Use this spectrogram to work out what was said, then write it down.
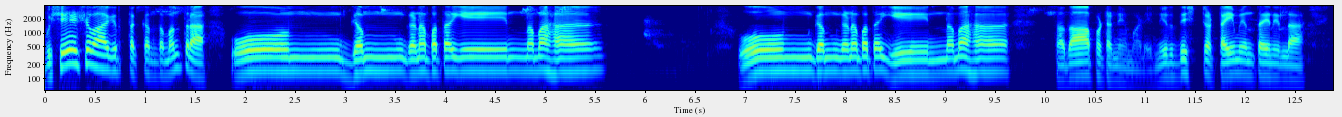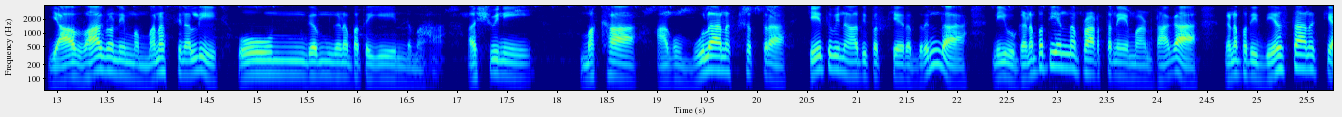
ವಿಶೇಷವಾಗಿರ್ತಕ್ಕಂಥ ಮಂತ್ರ, ಓಂ ಗಂ ಗಣಪತಯೇ ನಮಃ. ಓಂ ಗಂ ಗಣಪತಯೇ ನಮಃ. ಸದಾ ಪಠನೆ ಮಾಡಿ. ನಿರ್ದಿಷ್ಟ ಟೈಮ್ ಅಂತ ಏನಿಲ್ಲ. ಯಾವಾಗಲೂ ನಿಮ್ಮ ಮನಸ್ಸಿನಲ್ಲಿ ಓಂ ಗಂ ಗಣಪತಯೇ ನಮಃ. ಅಶ್ವಿನಿ, ಮಖ ಹಾಗೂ ಮೂಲ ನಕ್ಷತ್ರ ಕೇತುವಿನ ಆಧಿಪತ್ಯ ಇರೋದ್ರಿಂದ ನೀವು ಗಣಪತಿಯನ್ನು ಪ್ರಾರ್ಥನೆ ಮಾಡಿದಾಗ, ಗಣಪತಿ ದೇವಸ್ಥಾನಕ್ಕೆ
